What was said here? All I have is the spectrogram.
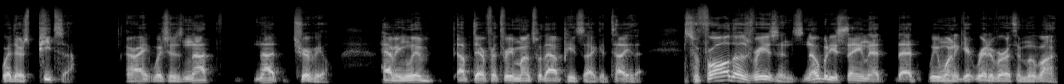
where there's pizza. All right, which is not not trivial. Having lived up there for three months without pizza, I could tell you that. So for all those reasons, nobody's saying that that we want to get rid of Earth and move on.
